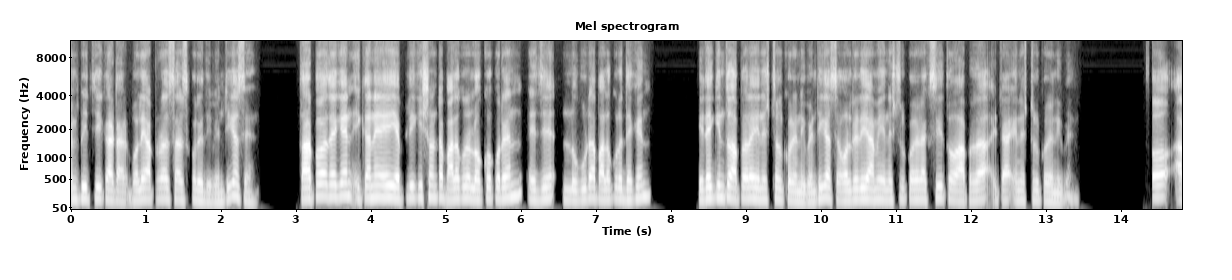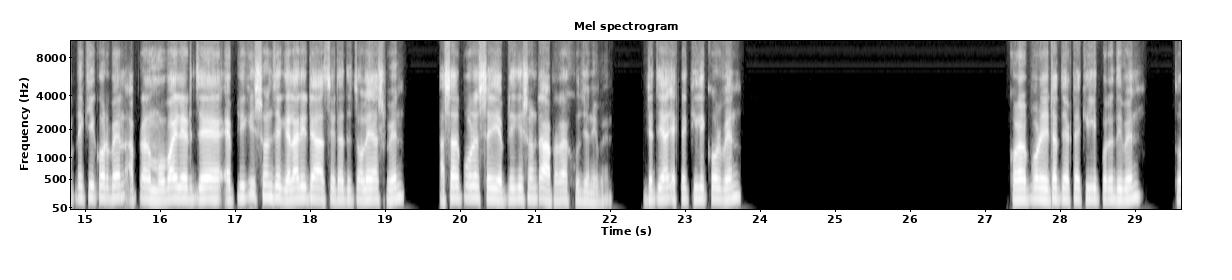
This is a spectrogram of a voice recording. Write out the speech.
MP three cutter বলে আপনারা সার্চ করে দিবেন। ঠিক আছে? তারপরে দেখেন এখানে এই অ্যাপ্লিকেশনটা ভালো করে লক্ষ্য করেন। এই যে লোগোটা ভালো করে দেখেন। এটা কিন্তু আপনারা ইনস্টল করে নিবেন। ঠিক আছে? অলরেডি আমি ইনস্টল করে রাখছি। তো আপনারা এটা ইনস্টল করে নেবেন তো আপনি কি করবেন? আপনার মোবাইলের যে অ্যাপ্লিকেশন যে গ্যালারিটা আছে, এটাতে চলে আসবেন। আসার পরে সেই অ্যাপ্লিকেশনটা আপনারা খুঁজে নেবেন এটাতে একটা ক্লিক করবেন। করার পরে এটাতে একটা ক্লিক করে দিবেন। তো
